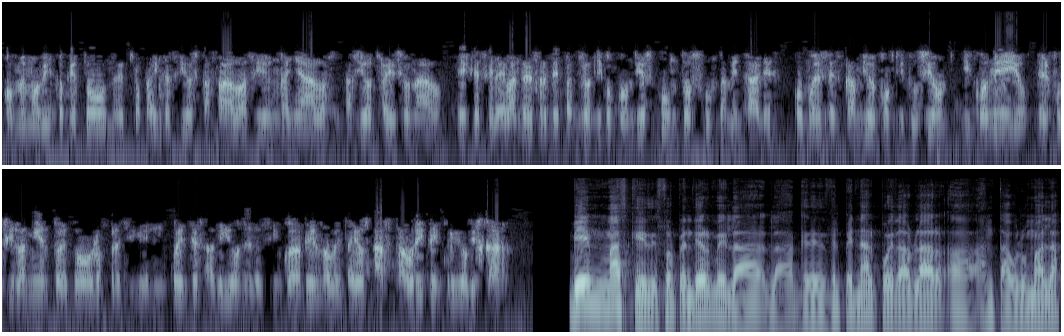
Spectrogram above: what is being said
como hemos visto que todo nuestro país ha sido estafado, ha sido engañado, ha sido traicionado, es que se levanta el Frente Patriótico con 10 puntos fundamentales, como es el cambio de constitución y con ello el fusilamiento de todos los delincuentes habidos desde el 5 de abril del 92 hasta ahorita, incluido Vizcarra. Bien, más que de sorprenderme la, que desde el penal pueda hablar a Antaurumala,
